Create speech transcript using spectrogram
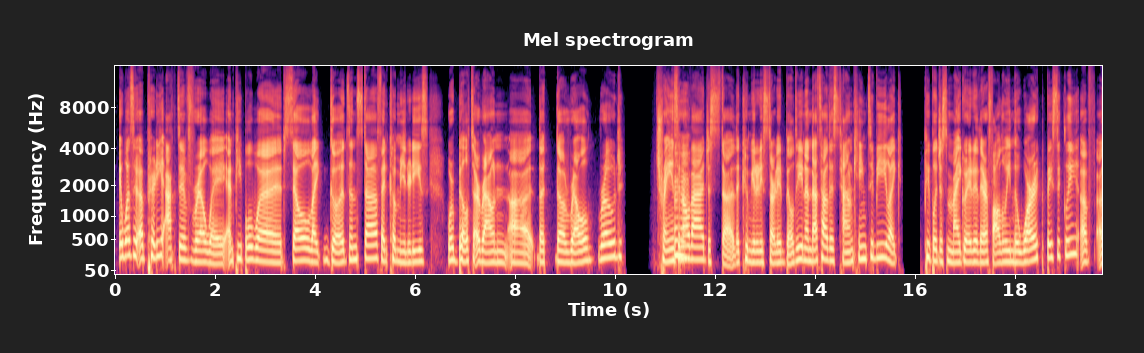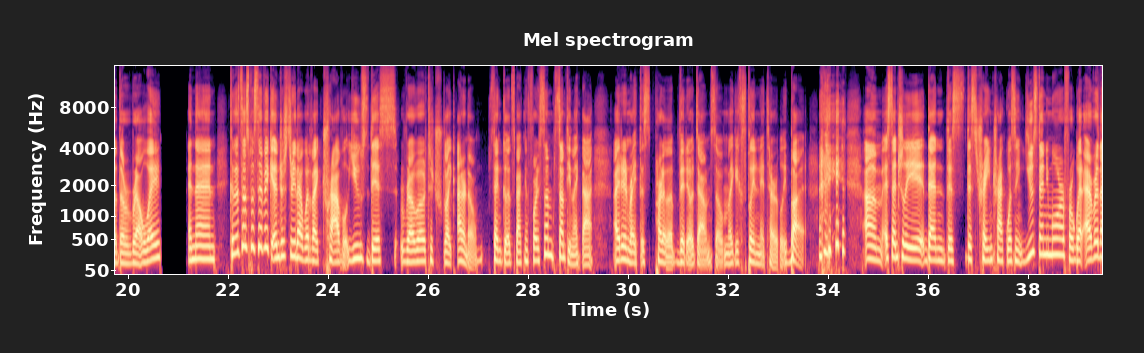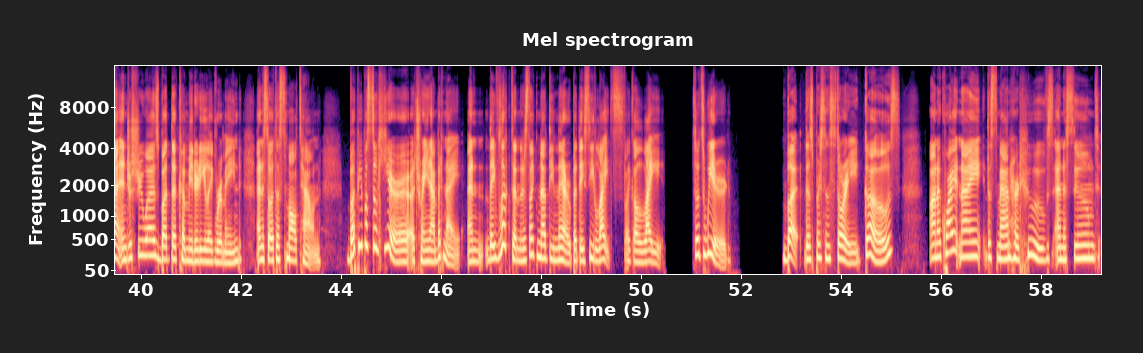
it was a pretty active railway, and people would sell like goods and stuff, and communities were built around uh, the the railroad trains and Mhm. all that. Just uh, the community started building, and that's how this town came to be. Like people just migrated there, following the work basically of, of the railway. And then, because it's a specific industry that would like travel, use this railroad to tr- like I don't know, send goods back and forth, some something like that. I didn't write this part of the video down, so I'm like explaining it terribly. But um, essentially, then this this train track wasn't used anymore for whatever that industry was, but the community like remained, and so it's a small town. But people still hear a train at midnight, and they've looked and there's like nothing there, but they see lights, like a light. So it's weird. But this person's story goes on a quiet night, this man heard hooves and assumed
